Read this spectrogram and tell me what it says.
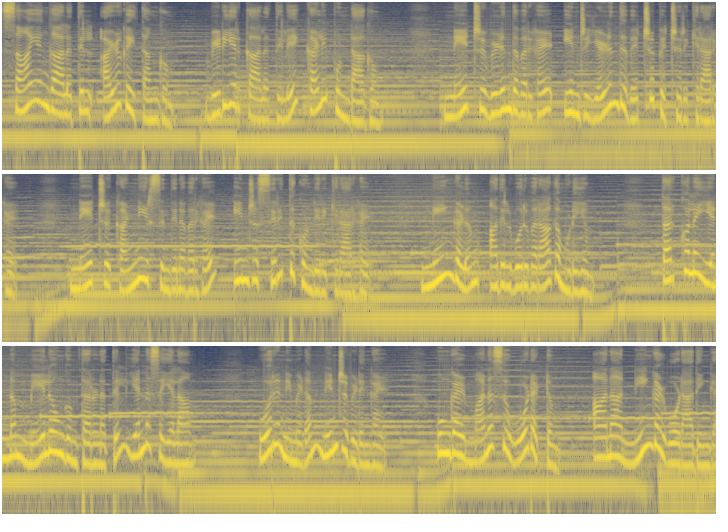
சாயங்காலத்தில் அழுகை தங்கும் விடியற்காலத்திலே களிப்புண்டாகும். நேற்று விழுந்தவர்கள் இன்று எழுந்து வெற்றி பெற்றிருக்கிறார்கள். நேற்று கண்ணீர் சிந்தினவர்கள் இன்று சிரித்துக் கொண்டிருக்கிறார்கள். நீங்களும் அதில் ஒருவராக முடியும். தற்கொலை எண்ணம் மேலோங்கும் தருணத்தில் என்ன செய்யலாம்? ஒரு நிமிடம் நின்று விடுங்கள். உங்கள் மனசு ஓடட்டும். ஆனா நீங்கள் ஓடாதீங்க.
